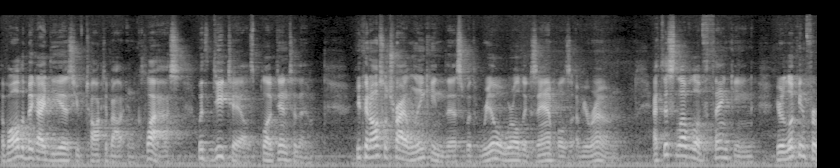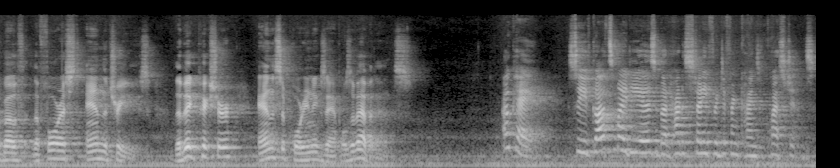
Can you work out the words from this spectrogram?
of all the big ideas you've talked about in class with details plugged into them. You can also try linking this with real world examples of your own. At this level of thinking, you're looking for both the forest and the trees, the big picture and the supporting examples of evidence. Okay, so you've got some ideas about how to study for different kinds of questions.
